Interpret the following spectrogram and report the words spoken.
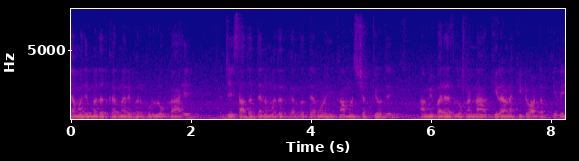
यामध्ये मदत करणारे भरपूर लोक आहेत. जे सातत्यानं मदत करतात त्यामुळे हे कामं शक्य होते. आम्ही बऱ्याच लोकांना किराणा किट वाटप केले.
